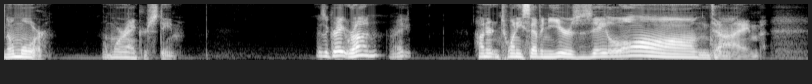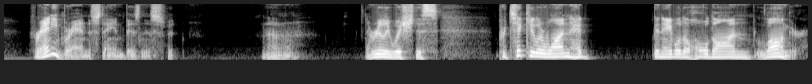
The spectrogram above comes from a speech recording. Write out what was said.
No more, no more Anchor Steam. It was a great run, right? 127 years is a long time for any brand to stay in business, but I. I really wish this particular one had been able to hold on longer.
